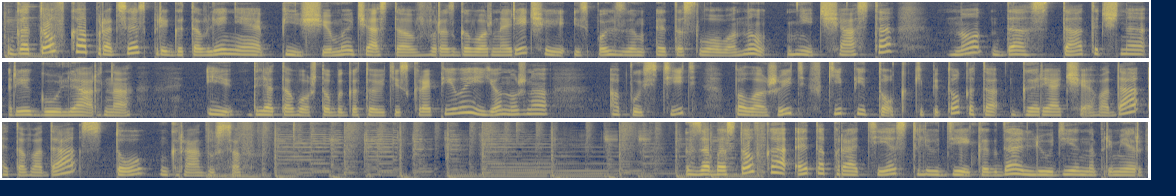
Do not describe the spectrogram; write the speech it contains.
Готовка – процесс приготовления пищи. Мы часто в разговорной речи используем это слово. Ну, не часто, но достаточно регулярно – и для того, чтобы готовить из крапивы, ее нужно опустить, положить в кипяток. Кипяток это горячая вода, это вода 100 градусов. Забастовка – это протест людей, когда люди, например,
